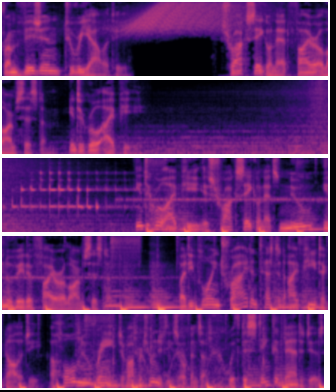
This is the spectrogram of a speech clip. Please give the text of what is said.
From vision to reality. Schrack Seconet Fire Alarm System, Integral IP. Integral IP is Schrack Seconet's new innovative fire alarm system. By deploying tried and tested IP technology, a whole new range of opportunities opens up with distinct advantages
